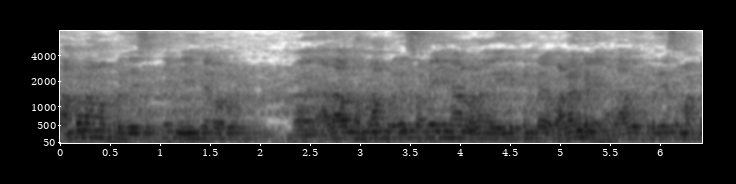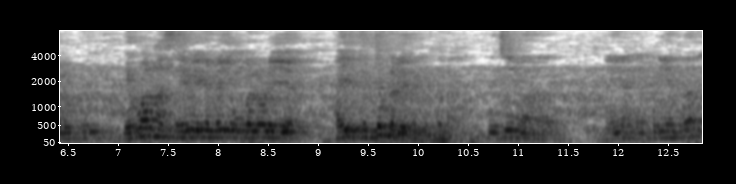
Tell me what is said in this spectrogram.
கம்பலாம பிரதேசத்தில் நீங்கள் ஒரு அதாவது தமிழாம் பிரதேச சபையினால் வழங்க இருக்கின்ற வளங்களை அதாவது பிரதேச மக்களுக்கு எவ்வாறான சேவைகளை உங்களுடைய கை திட்டங்கள் இருக்கின்றன? நிச்சயமாக. எப்படி என்றால்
